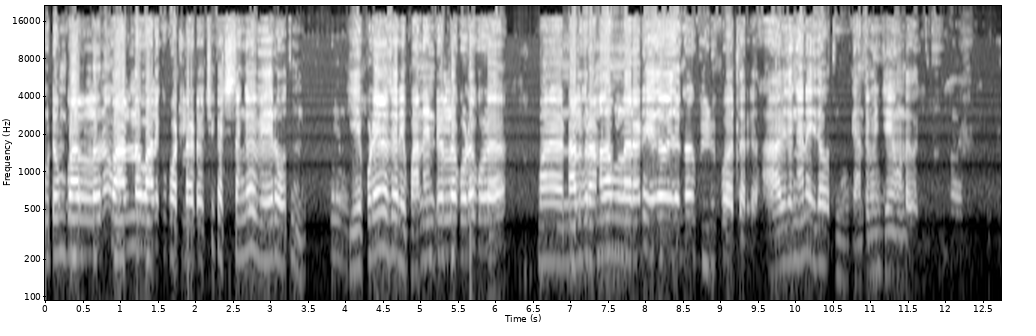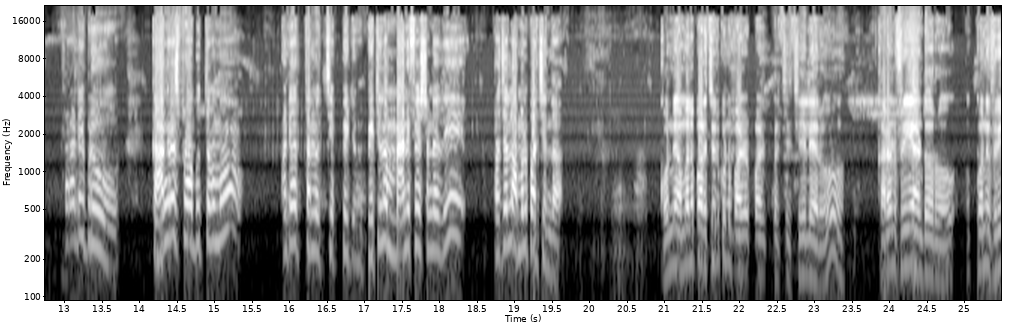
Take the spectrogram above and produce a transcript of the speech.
కుటుంబ పాలనలోనే వాళ్ళ వాళ్ళకి పొట్లాట వచ్చి ఖచ్చితంగా వేరు అవుతుంది ఎప్పుడైనా సరే పన్నెంటిల్లో కూడా కూడా మన నలుగురు అన్నదమ్ములు ఉన్నారంటే ఏదో విధంగా విడిపోతారు కదా. ఆ విధంగానే ఇది అవుతుంది అంతకుమించి ఏమి ఉండదు. సరే అంటే ఇప్పుడు కాంగ్రెస్ ప్రభుత్వము అంటే తను పెట్టిన మేనిఫెస్టో అనేది ప్రజల్లో అమలు పరిచిందా? కొన్ని అమలు పరిచారు కొన్ని చేయలేరు. కరెంట్ ఫ్రీ అంటారు. కొన్ని ఫ్రీ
